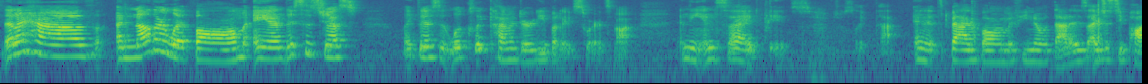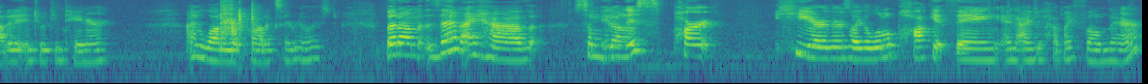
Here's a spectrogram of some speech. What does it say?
Then I have another lip balm and this is just like this. It looks like kind of dirty but I swear it's not. And the inside is just like that. And it's bag balm if you know what that is. I just depotted it into a container. I have a lot of lip products I realized. But um, then I have some. In this part here there's like a little pocket thing and I just have my phone there.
